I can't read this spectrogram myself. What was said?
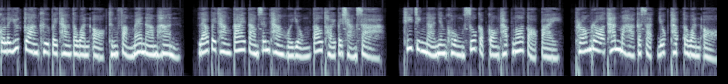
กลยุทธ์กลางคือไปทางตะวันออกถึงฝั่งแม่น้ำฮั่น แล้วไปทางใต้ตามเส้นทางหัวหยงเต้าถอยไปฉางซา ที่จริงหนานยังคงสู้กับกองทัพง่อต่อไป พร้อมรอท่านมหากษัตริย์ยกทัพตะวันออก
